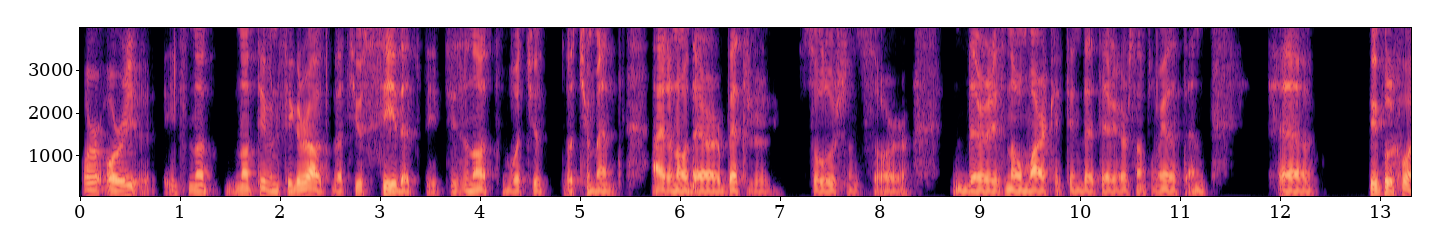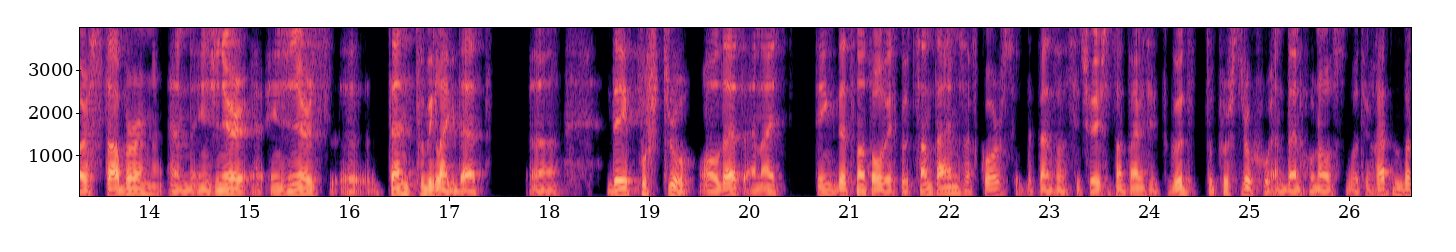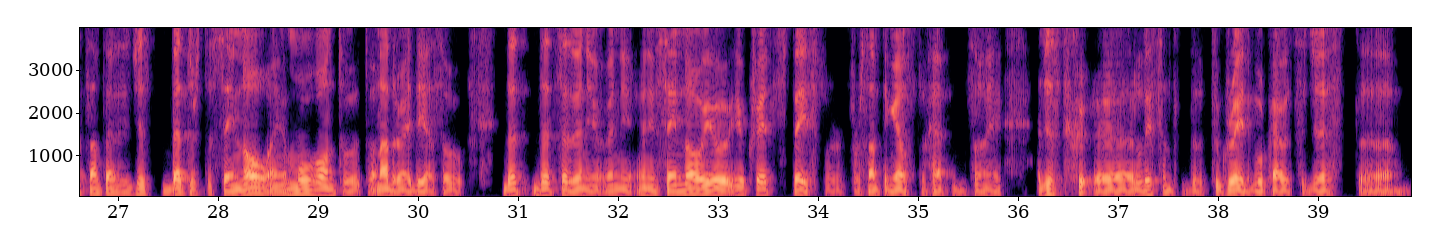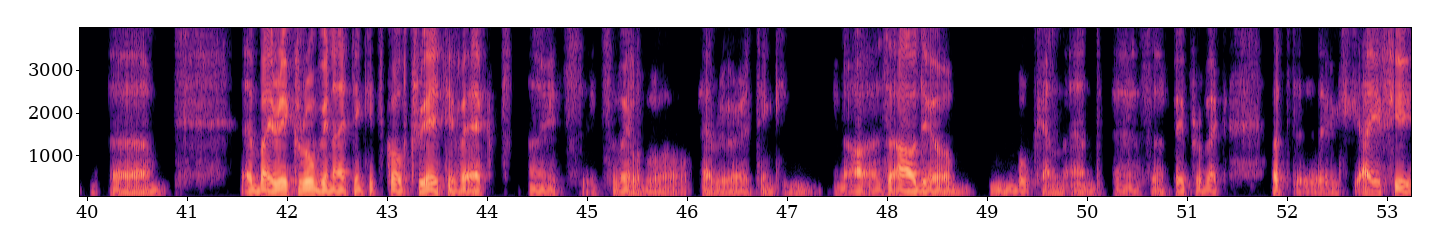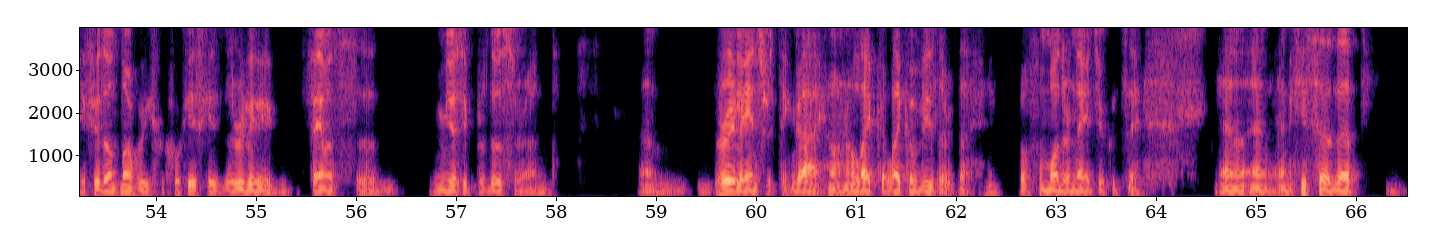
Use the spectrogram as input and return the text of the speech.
or or it's not not even figure out, but you see that it is not what you what you meant. I don't know, there are better solutions or there is no market in that area or something like that. And uh, people who are stubborn and engineer engineers uh, tend to be like that. Uh, they push through all that. And i think that's not always good sometimes of course it depends on situation sometimes it's good to push through and then who knows what will happen but sometimes it's just better to say no and move on to, to another idea so that that said when you when you when you say no you you create space for for something else to happen so i I just uh, listened to, to great book. I would suggest uh, um, uh, by Rick Rubin. I think it's called Creative Act. Uh, it's it's available everywhere. I think in, in as audio book and and as a paperback. But uh, if you if you don't know who who he is, he's a really famous uh, music producer and and really interesting guy, like like a wizard of modern age, you could say. And and and he said that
